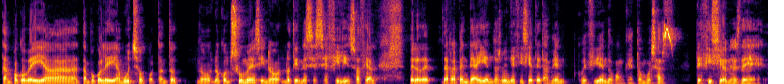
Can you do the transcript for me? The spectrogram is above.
Tampoco veía, tampoco leía mucho, por tanto no, no consumes y no, no tienes ese feeling social. Pero de, de repente ahí en 2017, también coincidiendo con que tomo esas decisiones de,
